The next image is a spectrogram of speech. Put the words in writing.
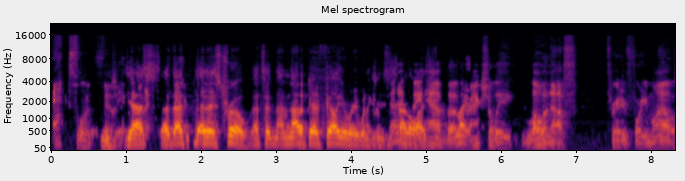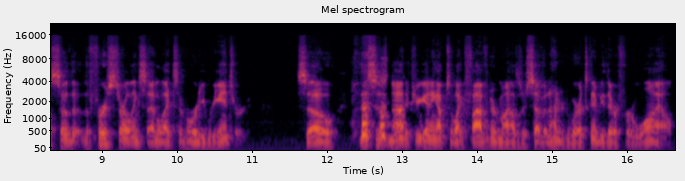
excellent failure. Yes, that, that, that is true. That's a, not a bad failure rate when it comes to satellites. They have though; right. they're actually low enough 340 miles. So the, the first Starlink satellites have already re-entered. So this is not if you're getting up to like 500 miles or 700 where it's going to be there for a while.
